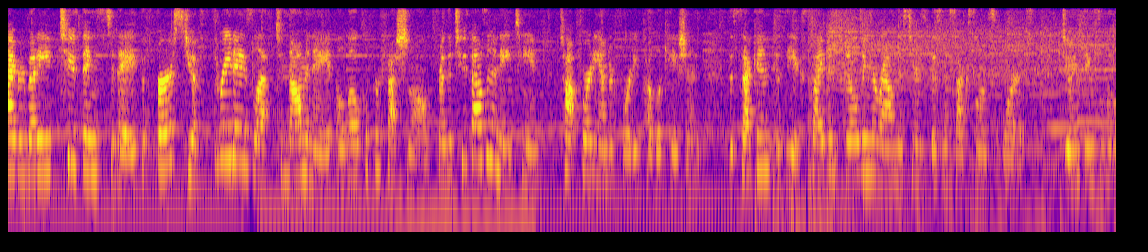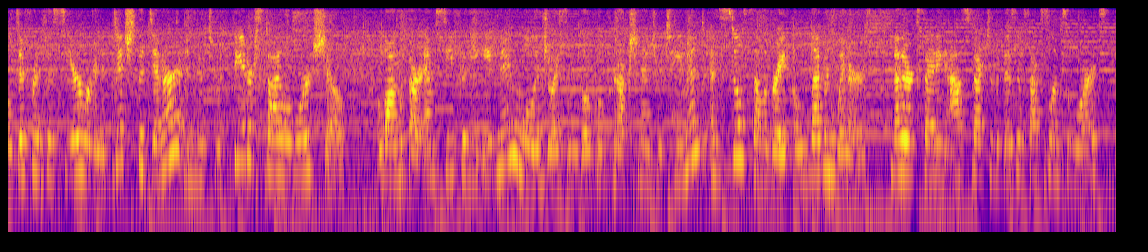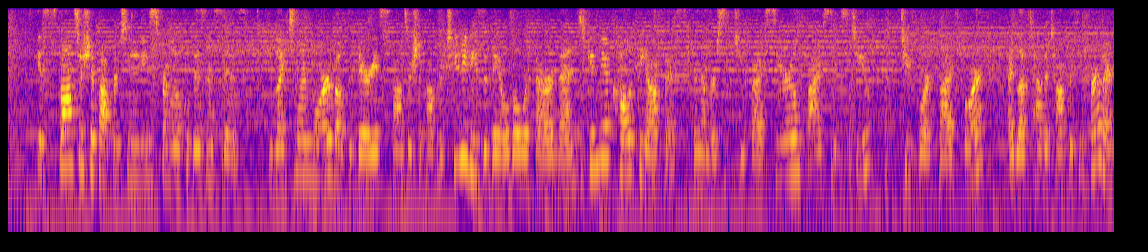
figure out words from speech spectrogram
Hi everybody, two things today. The first, you have three days left to nominate a local professional for the 2018 Top 40 Under 40 publication. The second is the excitement building around this year's Business Excellence Awards. Doing things a little different this year, we're going to ditch the dinner and move to a theater-style award show. Along with our MC for the evening, we'll enjoy some local production entertainment and still celebrate 11 winners. Another exciting aspect of the Business Excellence Awards is sponsorship opportunities for local businesses. If you'd like to learn more about the various sponsorship opportunities available with our event, give me a call at the office. The number is 250-562-2454. I'd love to have a talk with you further.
